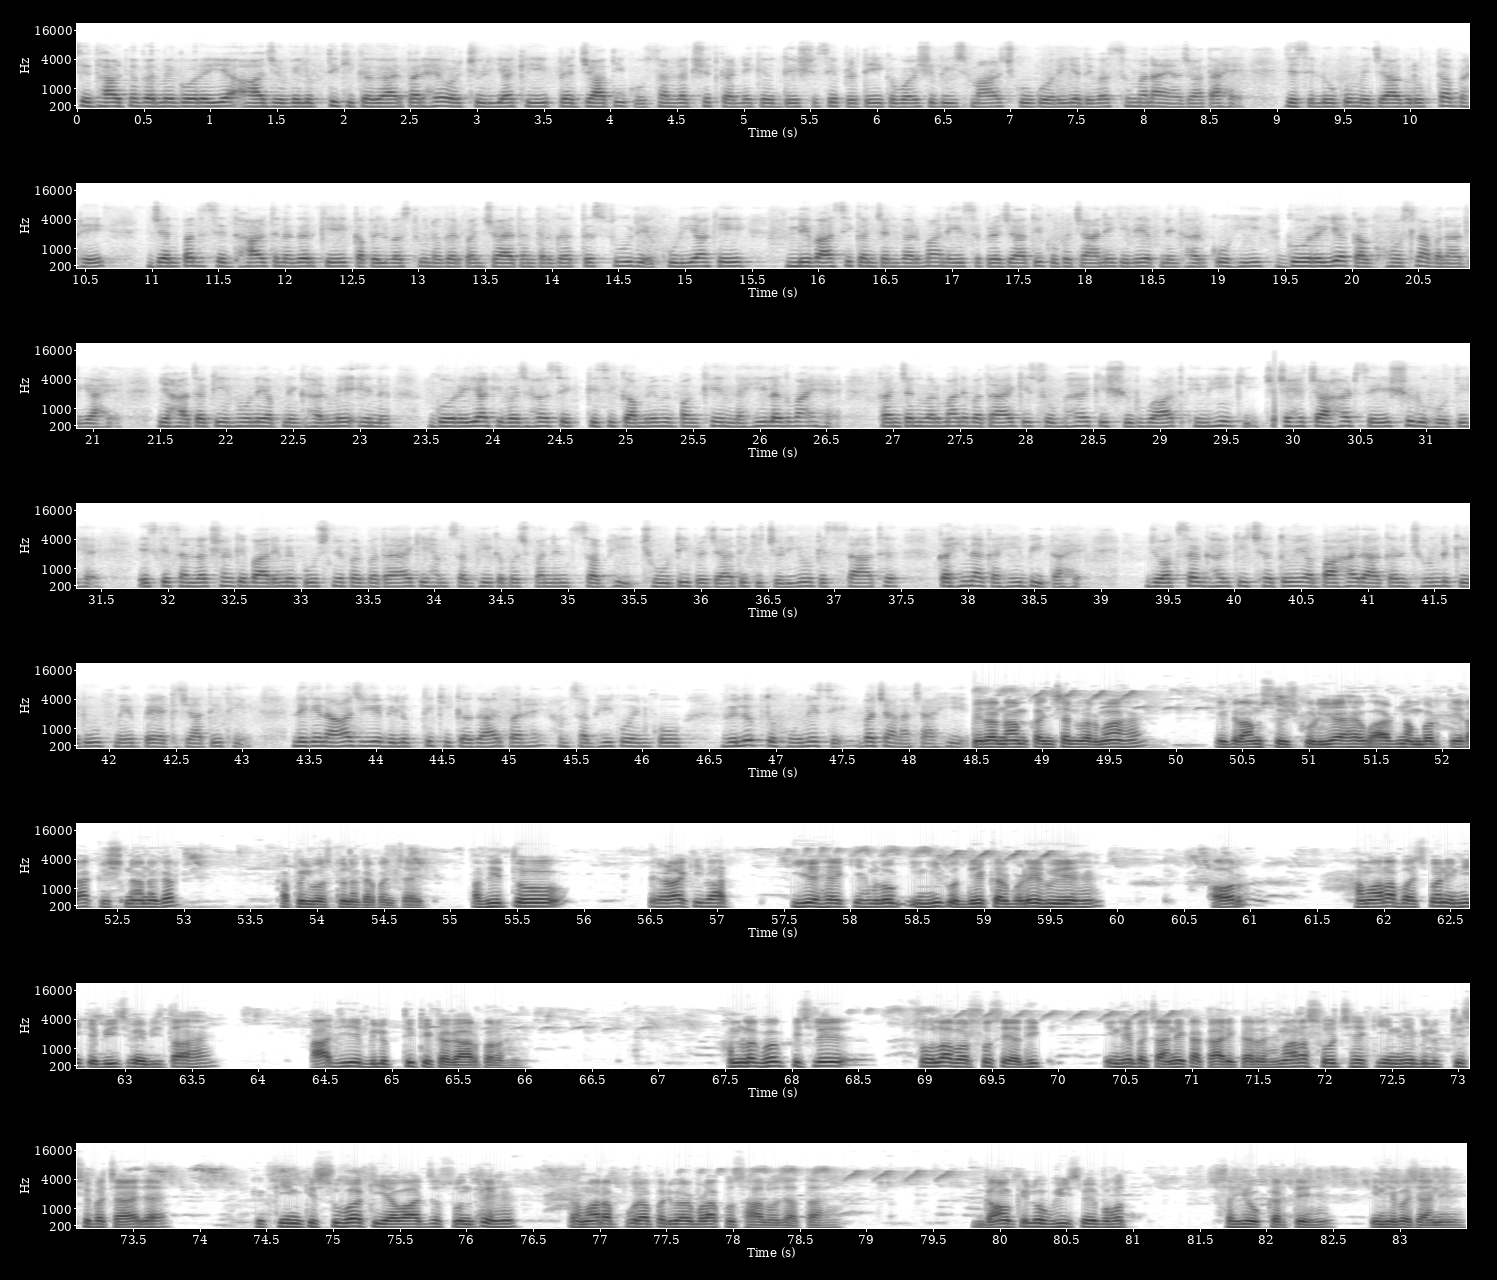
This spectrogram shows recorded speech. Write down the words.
सिद्धार्थनगर में गौरैया आज विलुप्ति की कगार पर है और चिड़िया की प्रजाति को संरक्षित करने के उद्देश्य से प्रत्येक वर्ष 20 मार्च को गौरैया दिवस मनाया जाता है, जिससे लोगों में जागरूकता बढ़े। जनपद सिद्धार्थनगर के कपिलवस्तु नगर पंचायत अंतर्गत सूर्य कुड़िया के निवासी कंचन वर्मा ने इस प्रजाति को बचाने के लिए अपने घर को ही गौरैया का घोंसला बना दिया है। यहाँ तक कि इन्होंने अपने घर में इन गौरैया की वजह से किसी कमरे में पंखे नहीं लगवाए हैं। कंचन वर्मा ने बताया कि सुबह की शुरुआत इन्हीं की चहचाहट से शुरू होती है। इसके संरक्षण के बारे में पूछने पर बताया कि हम सभी का बचपन इन सभी छोटी प्रजाति की चिड़ियों के साथ कहीं ना कहीं बीता है, जो अक्सर घर की छतों या बाहर आकर झुंड के रूप में बैठ जाती थी। लेकिन आज ये विलुप्ति की कगार पर हैं। हम सभी को इनको विलुप्त होने से बचाना चाहिए। मेरा नाम कंचन वर्मा है। ये ग्राम सूचकुड़िया है। वार्ड नंबर तेरह, कृष्णा नगर कपिल वस्तु नगर पंचायत। अभी तो पेड़ा की बात ये है कि हम लोग इन्हीं को देख कर बड़े हुए हैं और हमारा बचपन इन्हीं के बीच में बीता है। आज ये विलुप्ति के कगार पर हैं। हम लगभग पिछले सोलह वर्षों से अधिक इन्हें बचाने का कार्य कर रहे हैं। हमारा सोच है कि इन्हें विलुप्ति से बचाया जाए, क्योंकि इनकी सुबह की आवाज़ जब सुनते हैं तो हमारा पूरा परिवार बड़ा खुशहाल हो जाता है। गाँव के लोग भी इसमें बहुत सहयोग करते हैं इन्हें बचाने में।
